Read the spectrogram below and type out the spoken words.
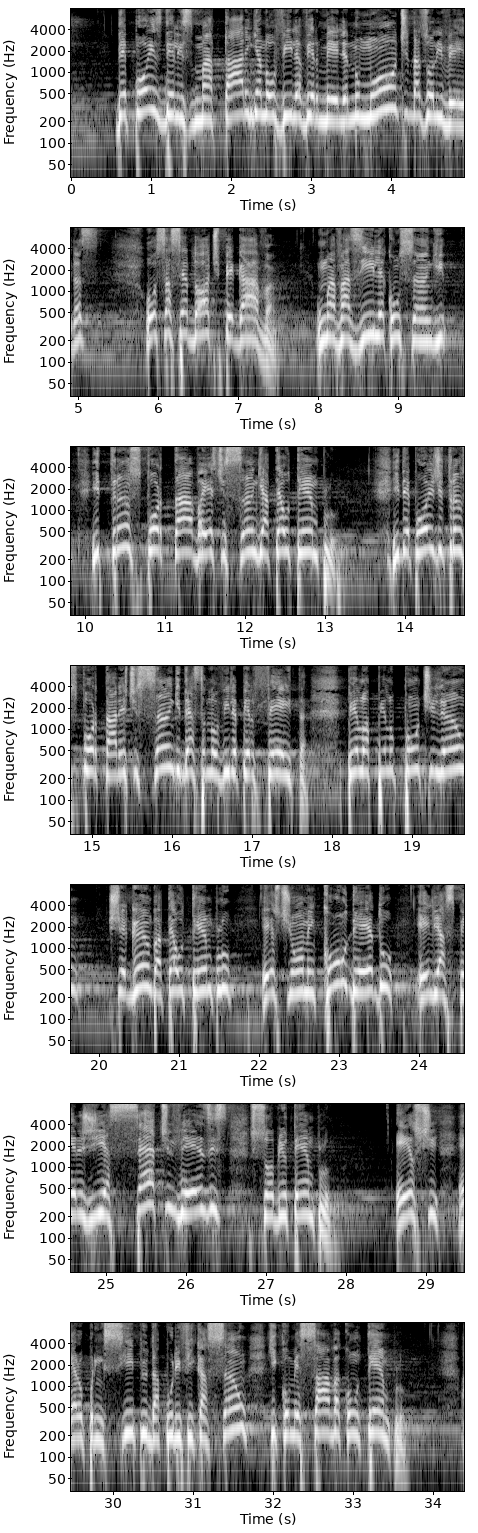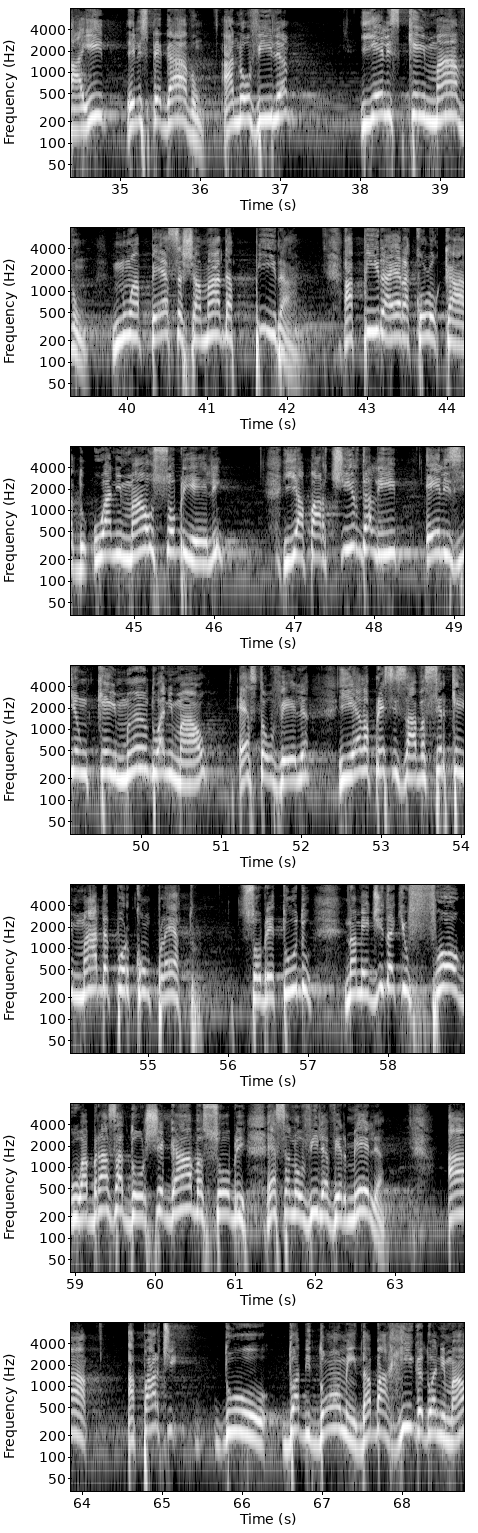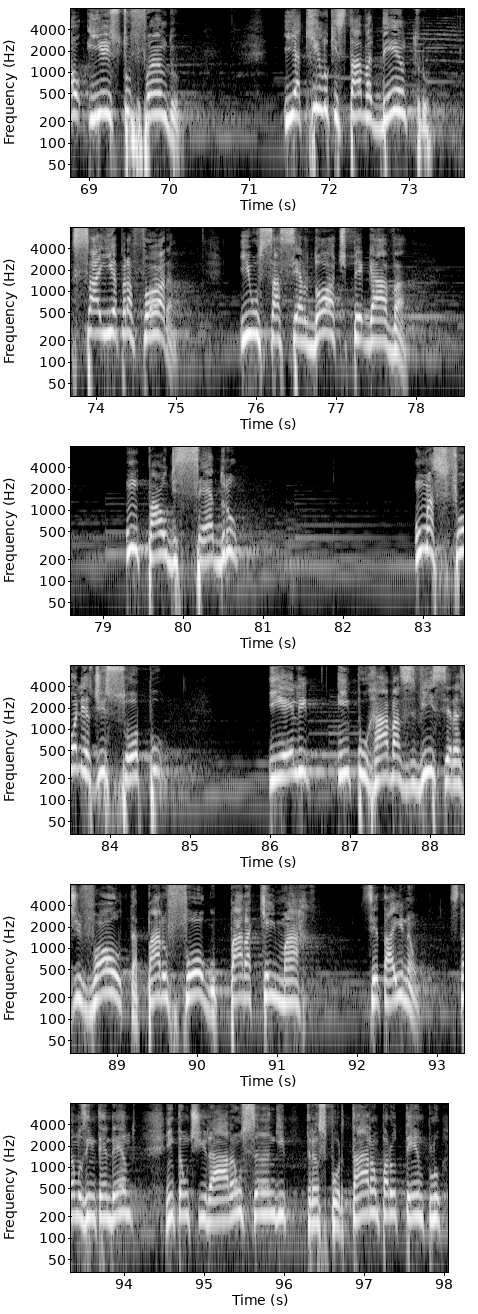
depois deles matarem a novilha vermelha no Monte das Oliveiras, o sacerdote pegava uma vasilha com sangue e transportava este sangue até o templo. E depois de transportar este sangue desta novilha perfeita pelo, pelo pontilhão, chegando até o templo, este homem com o dedo, ele aspergia sete vezes sobre o templo. Este era o princípio da purificação que começava com o templo. Aí eles pegavam a novilha e eles queimavam numa peça chamada pira. A pira era colocado o animal sobre ele e a partir dali eles iam queimando o animal, esta ovelha, e ela precisava ser queimada por completo. Sobretudo, na medida que o fogo abrasador chegava sobre essa novilha vermelha, a, a parte do, do abdômen, da barriga do animal ia estufando, e aquilo que estava dentro saía para fora, e o sacerdote pegava um pau de cedro, umas folhas de sopo, e ele empurrava as vísceras de volta para o fogo, para queimar. Você está aí não? Estamos entendendo? Então tiraram o sangue, transportaram para o templo,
